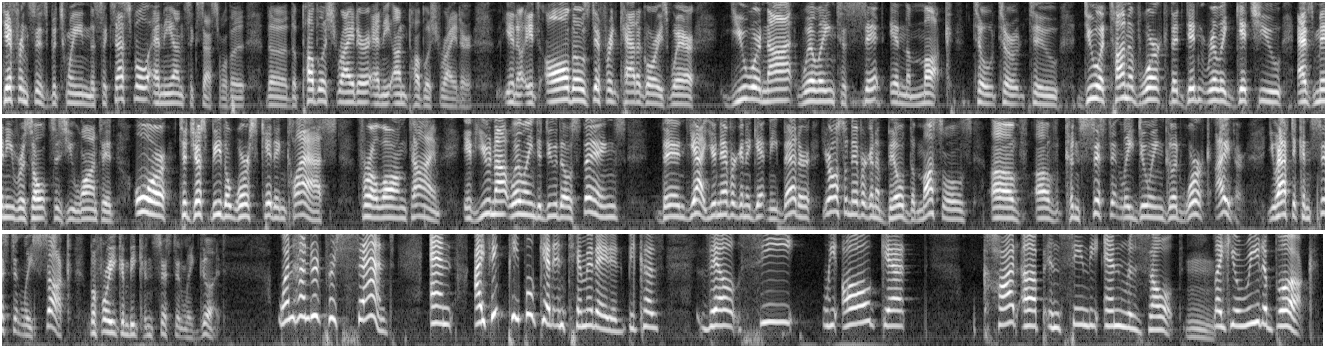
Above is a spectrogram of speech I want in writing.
differences between the successful and the unsuccessful, the the the published writer and the unpublished writer. You know, it's all those different categories where you were not willing to sit in the muck to to to do a ton of work that didn't really get you as many results as you wanted or to just be the worst kid in class for a long time. If you're not willing to do those things then yeah you're never going to get any better. You're also never going to build the muscles of of consistently doing good work either. You have to consistently suck before you can be consistently good. 100%. And I think people get intimidated because they'll see, we all get caught up in seeing the end result. Mm. Like you'll read a book,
